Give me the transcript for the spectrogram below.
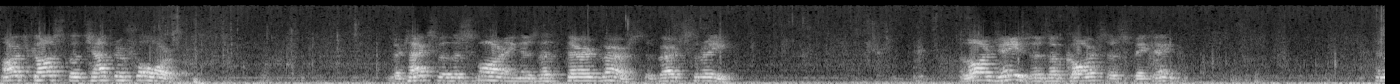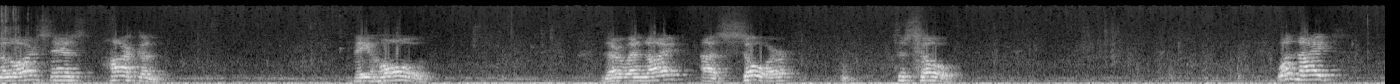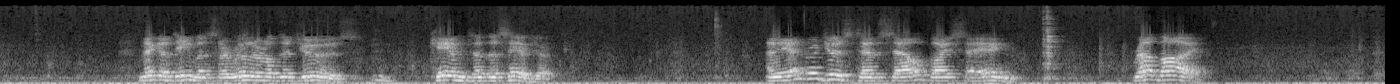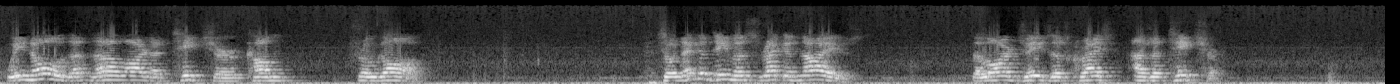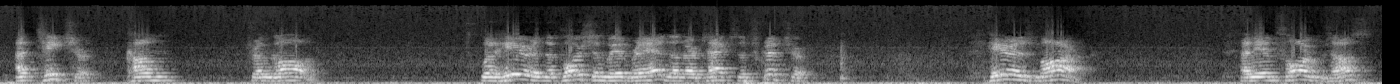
Mark's Gospel, chapter 4. The text for this morning is the third verse, the verse 3. The Lord Jesus, of course, is speaking. And the Lord says, Hearken, behold, there went out a sower to sow. One night, Nicodemus, the ruler of the Jews, came to the Saviour. And he introduced himself by saying, Rabbi, we know that thou art a teacher come from God. So Nicodemus recognized the Lord Jesus Christ as a teacher. A teacher come from God. Well, here in the portion we've read in our text of Scripture, here is Mark, and he informs us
